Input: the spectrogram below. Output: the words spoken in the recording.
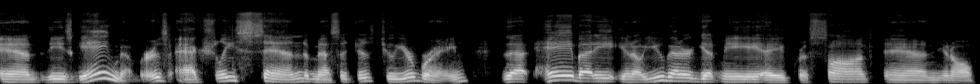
And these gang members actually send messages to your brain that, hey, buddy, you know, you better get me a croissant and, you know,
